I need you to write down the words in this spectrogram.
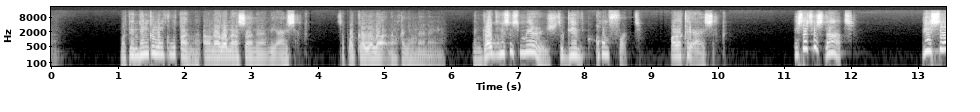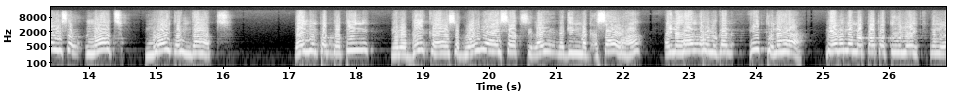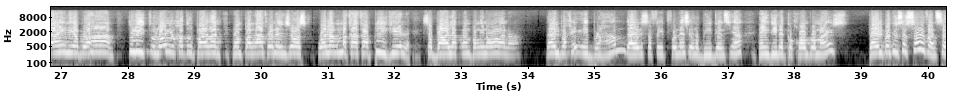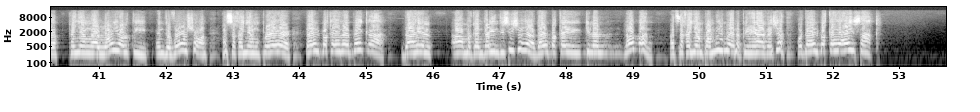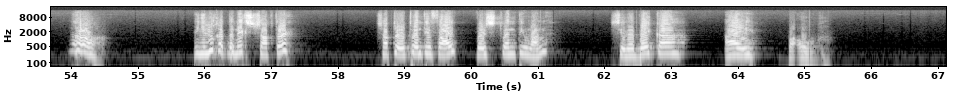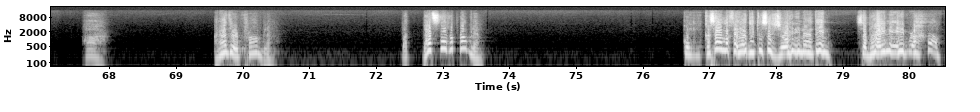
Matinding kalungkutan ang naranasan ni Isaac sa pagkawala ng kanyang nanay. And God uses marriage to give comfort para kay Isaac. It's not just that. This story is a lot more than that. Dahil yung pagdating ni Rebecca sa buhay ni Isaac, sila naging mag-asawa, ay nangangahulugan, ito na, meron na magpapatuloy ng lahi ni Abraham. Tuloy-tuloy yung katuparan ng pangako ng Diyos. Walang makakapigil sa balak ng Panginoon. Dahil ba kay Abraham? Dahil sa faithfulness and obedience niya na hindi nagko-compromise? Dahil ba dun sa servant, sa kanyang uh, loyalty and devotion at sa kanyang prayer? Dahil ba kay Rebecca? Dahil uh, maganda yung desisyon niya dahil ba kay kilalaban at sa kanyang pamilya na pinayagan siya o dahil ba kay Isaac? No. When you look at the next chapter, chapter 25, verse 21, si Rebecca ay baog. Ah, another problem. But that's not a problem. kung kasama kayo dito sa journey natin, sa buhay ni Abraham,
